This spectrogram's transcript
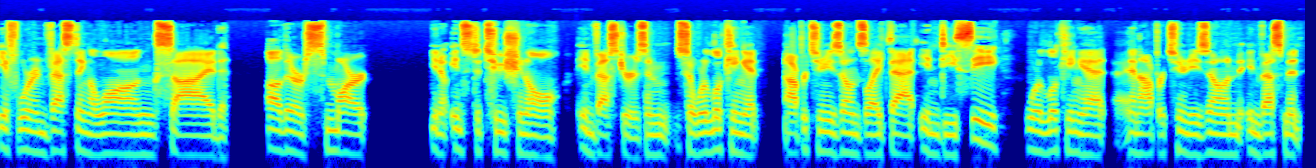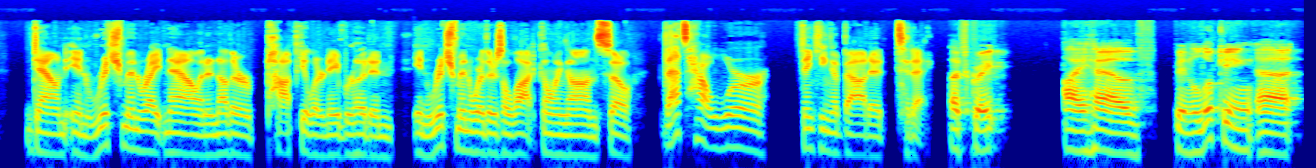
if we're investing alongside other smart, you know, institutional investors. And so we're looking at opportunity zones like that in DC. We're looking at an opportunity zone investment down in Richmond right now and another popular neighborhood in in Richmond where there's a lot going on. So that's how we're thinking about it today. That's great. I have been looking at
